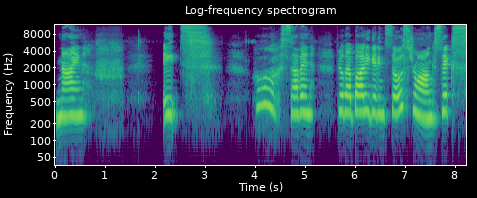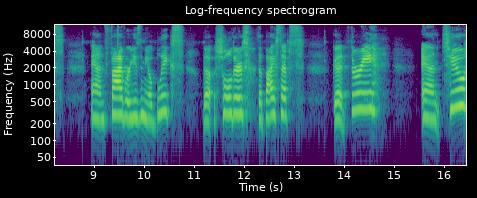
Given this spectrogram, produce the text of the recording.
9, 8, whew, 7. Feel that body getting so strong. 6 and 5. We're using the obliques, the shoulders, the biceps. Good. 3 and 2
